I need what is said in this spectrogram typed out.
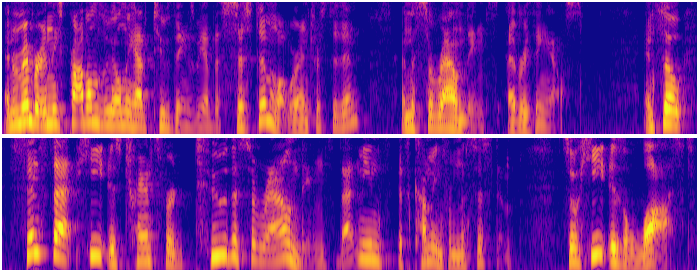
And remember, in these problems, we only have two things. We have the system, what we're interested in, and the surroundings, everything else. And so, since that heat is transferred to the surroundings, that means it's coming from the system. So, heat is lost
